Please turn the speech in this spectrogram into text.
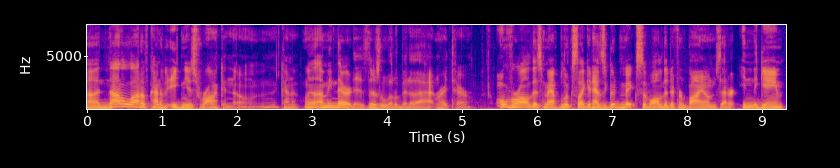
Uh, not a lot of kind of igneous rock in though. Kind of, well, I mean, there it is. There's a little bit of that right there. Overall, this map looks like it has a good mix of all the different biomes that are in the game,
